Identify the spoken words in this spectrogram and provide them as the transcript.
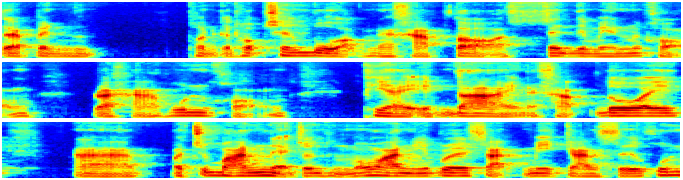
จะเป็นผลกระทบเชิงบวกนะครับต่อเซนติเมนต์ของราคาหุ้นของ PIM ได้นะครับ โดยปัจจุบันเนี่ยจนถึงเมื่อวานนี้บริษัทมีการซื้อหุ้น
